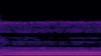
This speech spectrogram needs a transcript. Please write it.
음,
